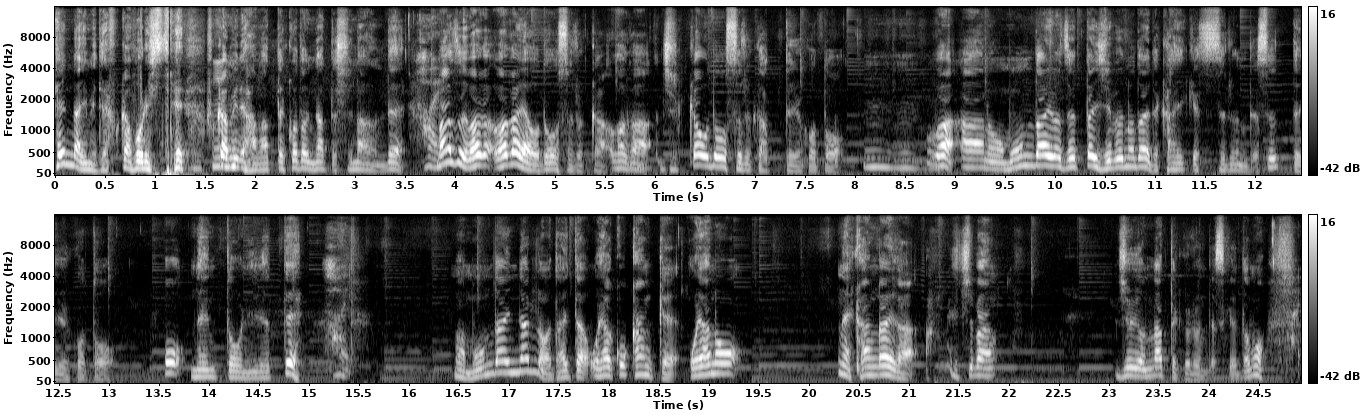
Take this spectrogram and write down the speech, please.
変な意味で深掘りして深みにはまっていくことになってしまうんで、はい。まず我が我が家をどうするか我が実家をどうするかっていうことうんうんはあの問題は絶対自分の代で解決するんですっていうことを念頭に入れて、はい。まあ、問題になるのは大体親子関係親の、ね、考えが一番重要になってくるんですけれども、はい。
